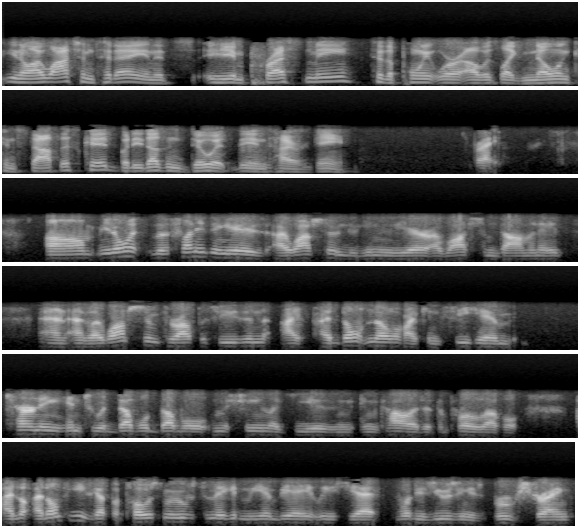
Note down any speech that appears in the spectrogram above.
you know, I watched him today, and it's he impressed me to the point where I was like, no one can stop this kid, but he doesn't do it the entire game. Right. Um, you know what? The funny thing is, I watched him at the beginning of the year. I watched him dominate, and as I watched him throughout the season, I I don't know if I can see him turning into a double double machine like he is in, in college at the pro level. I don't I don't think he's got the post moves to make it in the NBA at least yet. What he's using is brute strength.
